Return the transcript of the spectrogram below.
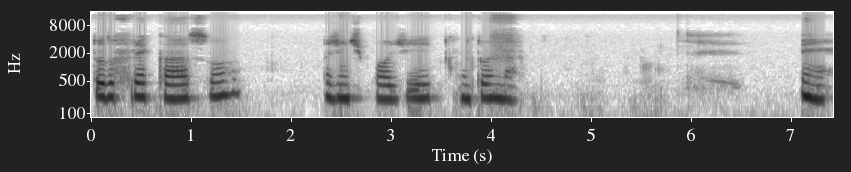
todo fracasso a gente pode contornar. É.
